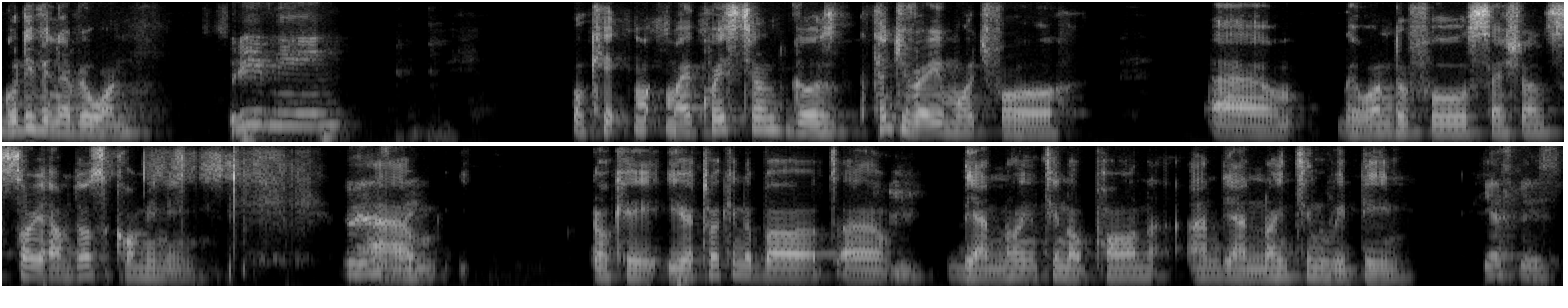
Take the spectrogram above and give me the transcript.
Good evening, everyone. Good evening. Okay, my question goes, thank you very much for um, the wonderful sessions. Sorry, I'm just coming in. No, um, okay, you're talking about um, the anointing upon and the anointing within. Yes, please.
